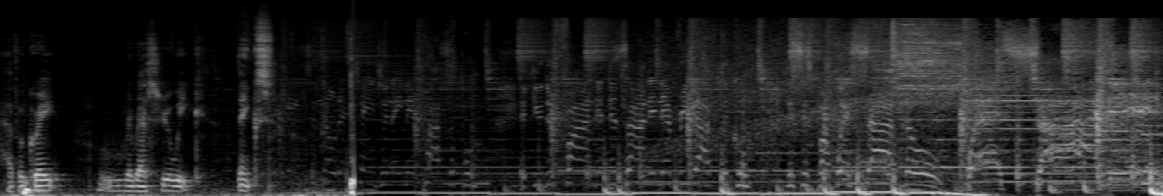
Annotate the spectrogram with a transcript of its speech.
Have a great rest of your week. Thanks. This is my west side. West side.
